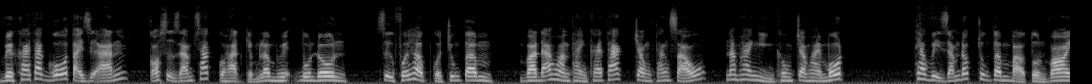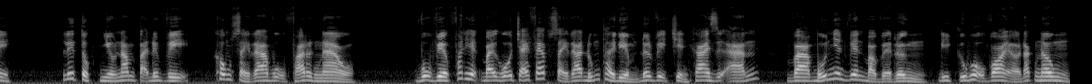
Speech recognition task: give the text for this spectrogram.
Việc khai thác gỗ tại dự án có sự giám sát của hạt kiểm lâm huyện Buôn Đôn, sự phối hợp của trung tâm và đã hoàn thành khai thác trong tháng 6 năm 2021. Theo vị giám đốc Trung tâm Bảo tồn voi, liên tục nhiều năm tại đơn vị không xảy ra vụ phá rừng nào. Vụ việc phát hiện bãi gỗ trái phép xảy ra đúng thời điểm đơn vị triển khai dự án và 4 nhân viên bảo vệ rừng đi cứu hộ voi ở Đắk Nông.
